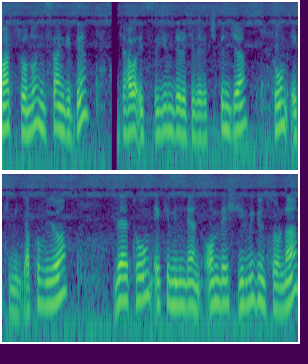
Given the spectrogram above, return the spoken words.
Mart sonu Nisan gibi hava ısısı 20 derecelere çıkınca tohum ekimi yapılıyor ve tohum ekiminden 15-20 gün sonra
